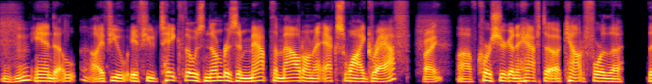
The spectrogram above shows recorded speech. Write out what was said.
Mm-hmm. And uh, if you if you take those numbers and map them out on an XY graph, Right. uh, of course you're going to have to account for the the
